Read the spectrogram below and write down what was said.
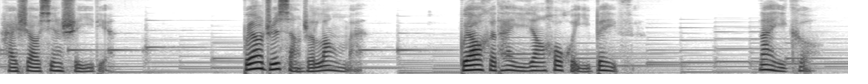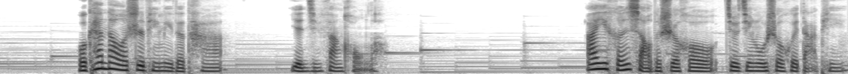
还是要现实一点，不要只想着浪漫，不要和她一样后悔一辈子。那一刻，我看到了视频里的她，眼睛泛红了。阿姨很小的时候就进入社会打拼，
